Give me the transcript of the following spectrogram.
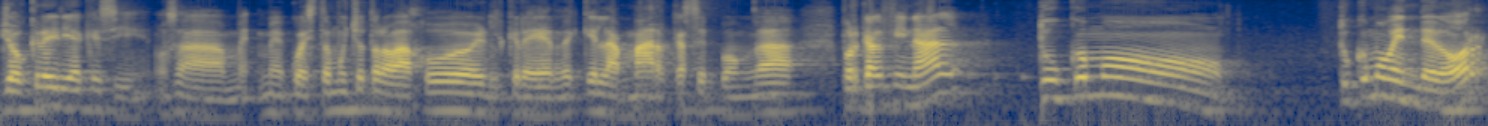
yo creería que sí. O sea, me, me cuesta mucho trabajo el creer de que la marca se ponga. Porque al final, tú como. Tú como vendedor,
